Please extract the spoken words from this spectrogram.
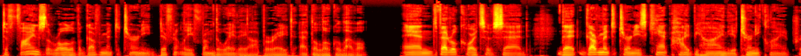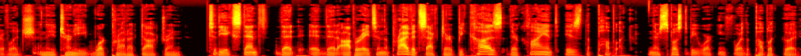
defines the role of a government attorney differently from the way they operate at the local level. And federal courts have said that government attorneys can't hide behind the attorney client privilege and the attorney work product doctrine to the extent that it, that operates in the private sector because their client is the public and they're supposed to be working for the public good,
